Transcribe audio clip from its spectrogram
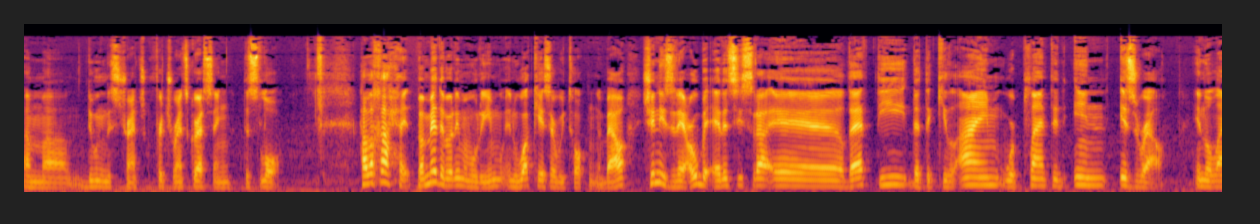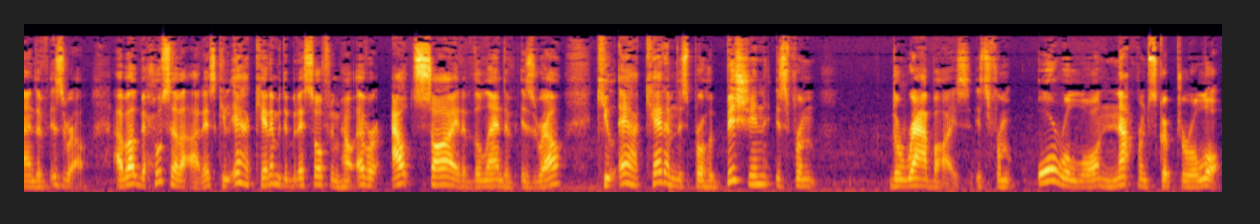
um, uh, doing this trans- for transgressing this law. In what case are we talking about? That the that the kilaim were planted in Israel in the land of Israel. However, outside of the land of Israel, this prohibition is from the rabbis. It's from oral law, not from scriptural law.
